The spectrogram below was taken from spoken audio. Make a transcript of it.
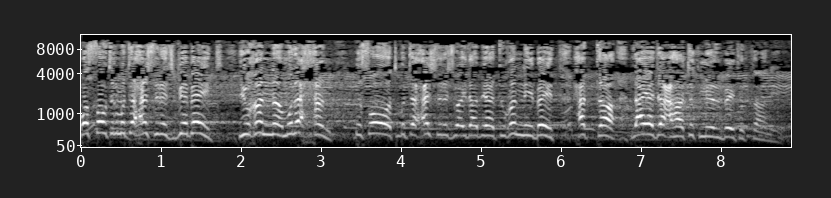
والصوت المتحشرج ببيت يغنى ملحن بصوت متحشرج وإذا بها تغني بيت حتى لا يدعها تكمل البيت الثاني.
